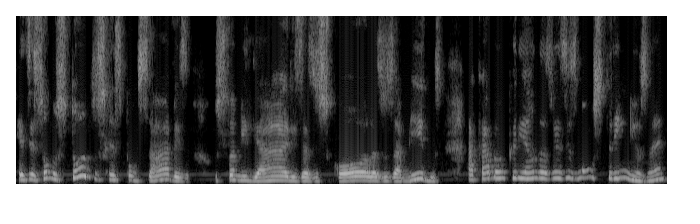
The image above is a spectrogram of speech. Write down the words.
Quer dizer, somos todos responsáveis, os familiares, as escolas, os amigos, acabam criando, às vezes, monstrinhos, né?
